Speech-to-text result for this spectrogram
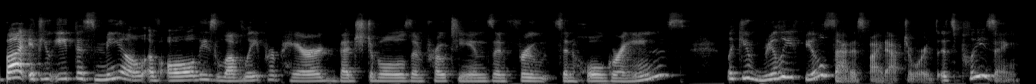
But if you eat this meal of all these lovely prepared vegetables and proteins and fruits and whole grains, like you really feel satisfied afterwards. It's pleasing.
